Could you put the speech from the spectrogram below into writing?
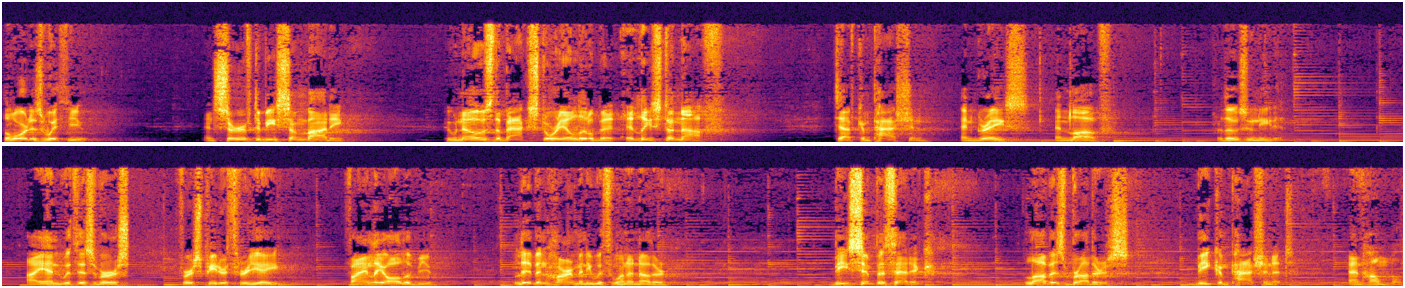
The Lord is with you. And serve to be somebody who knows the backstory a little bit, at least enough to have compassion and grace and love for those who need it. I end with this verse 1 Peter 3 8. Finally, all of you, live in harmony with one another be sympathetic. Love as brothers. Be compassionate and humble.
